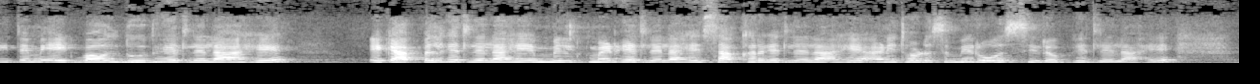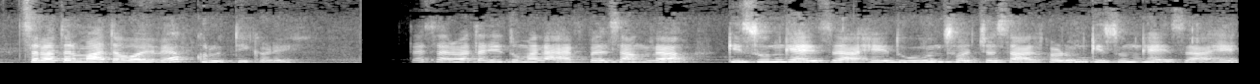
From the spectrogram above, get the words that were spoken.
इथे मी एक बाउल दूध घेतलेलं आहे एक ॲपल घेतलेला आहे मिल्कमेड घेतलेला आहे साखर घेतलेला आहे आणि थोडंसं मी रोज सिरप घेतलेलं आहे. चला तर मग आता वळव्या कृतीकडे. तर सर्वात आधी तुम्हाला ॲपल चांगला किसून घ्यायचं आहे धुवून स्वच्छ साल काढून किसून घ्यायचं आहे.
